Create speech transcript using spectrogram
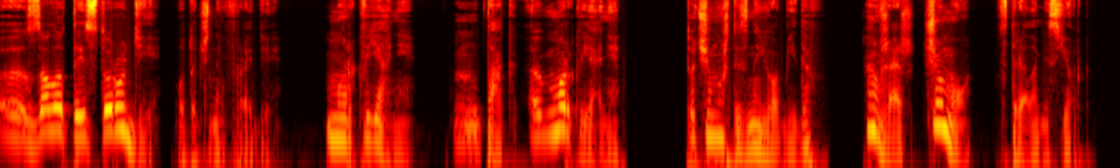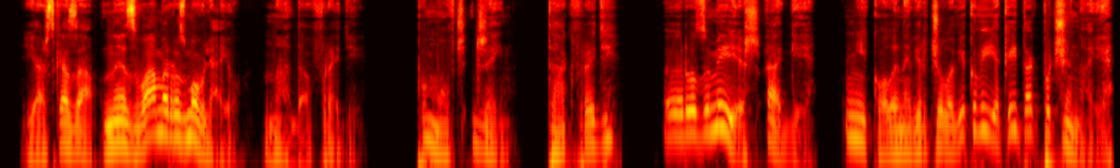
«Е, золотисто руді, уточнив Фредді. Моркв'яні. Так, е, моркв'яні. То чому ж ти з нею обідав? «А вже ж, чому? встряла міс Йорк. Я ж сказав, не з вами розмовляю, нагадав Фредді. Помовч, Джейн. Так, Фредді? «Е, розумієш, Аггі, ніколи не вір чоловікові, який так починає.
